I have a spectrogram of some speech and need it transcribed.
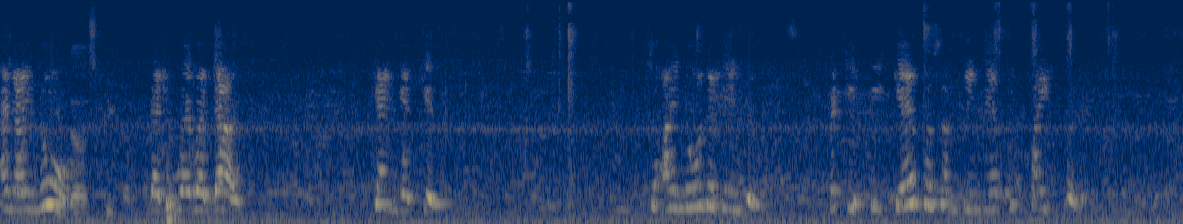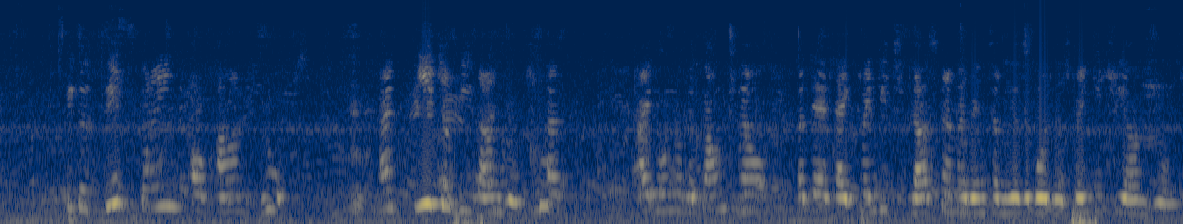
And I know that whoever does can get killed. So I know the danger. But if we care for something, we have to fight for it. Because this kind of armed groups, and each of these armed groups, who have, I don't know the count now, but there's like 20, last time I went some years ago, it was 23 armed groups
